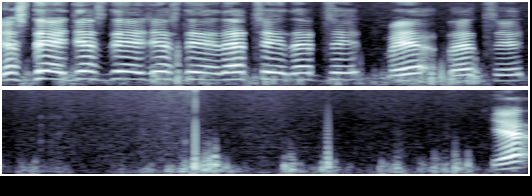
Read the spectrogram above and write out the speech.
Just there, just there, just there. That's it, that's it. Yeah, that's it. Yeah.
